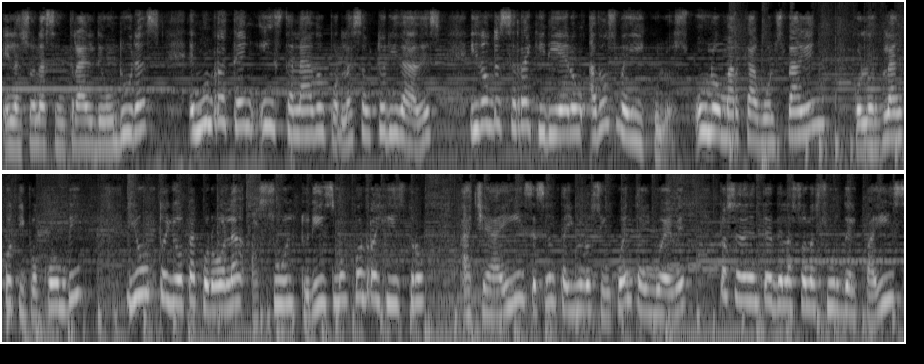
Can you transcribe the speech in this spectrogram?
en la zona central de Honduras, en un retén instalado por las autoridades y donde se requirieron a dos vehículos, uno marca Volkswagen, color blanco tipo combi, y un Toyota Corolla azul turismo con registro HAI 6159 procedente de la zona sur del país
